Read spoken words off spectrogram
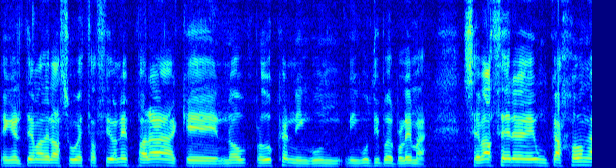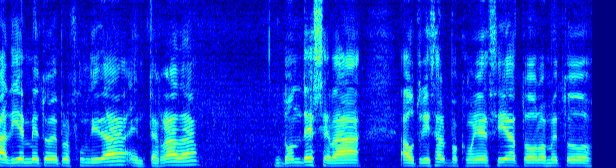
en el tema de las subestaciones para que no produzcan ningún, ningún tipo de problema. Se va a hacer un cajón a 10 metros de profundidad, enterrada, donde se va a utilizar, pues como ya decía, todos los métodos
